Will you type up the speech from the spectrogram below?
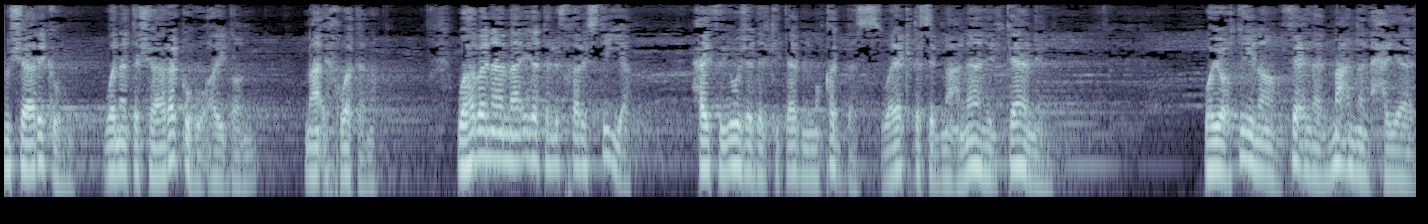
نشاركه. ونتشاركه أيضا مع إخوتنا. وهبنا مائدة الإفخارستية حيث يوجد الكتاب المقدس ويكتسب معناه الكامل ويعطينا فعلا معنى الحياة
